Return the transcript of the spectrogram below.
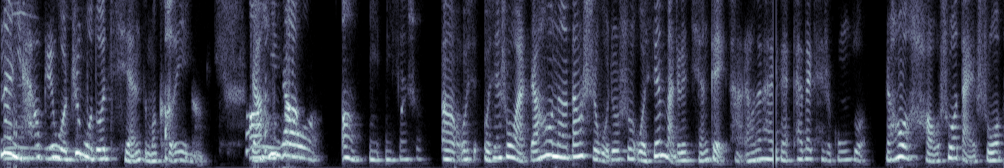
那你还要给我这么多钱，怎么可以呢？然后呢？我，嗯，你你先说，嗯，我先我先说完，然后呢，当时我就说我先把这个钱给他，然后再他开他再开始工作，然后好说歹说。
